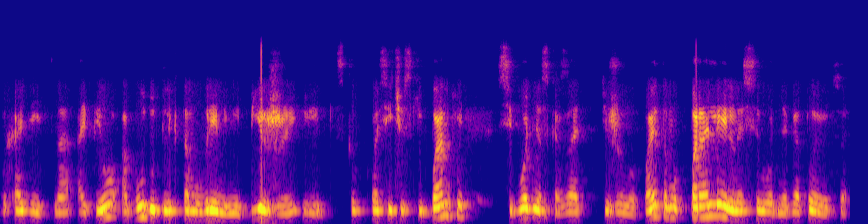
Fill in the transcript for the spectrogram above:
выходить на IPO, а будут ли к тому времени биржи или классические банки, сегодня сказать тяжело. Поэтому параллельно сегодня готовится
